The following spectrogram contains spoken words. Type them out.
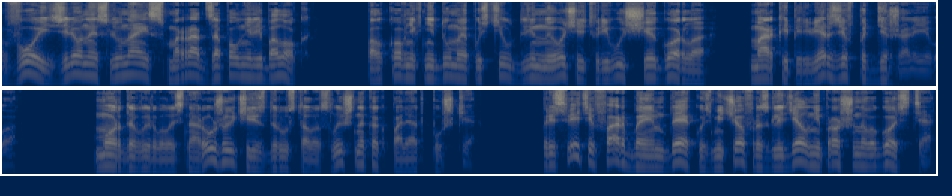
Вой, зеленая слюна и смрад заполнили балок. Полковник, не думая, пустил длинную очередь в ревущее горло. Марк и Переверзев поддержали его. Морда вырвалась наружу, и через дыру стало слышно, как палят пушки. При свете фар БМД Кузьмичев разглядел непрошенного гостя.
